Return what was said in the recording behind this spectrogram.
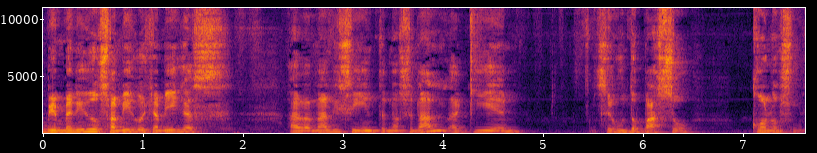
Bienvenidos amigos y amigas al análisis internacional aquí en Segundo Paso Cono Sur.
